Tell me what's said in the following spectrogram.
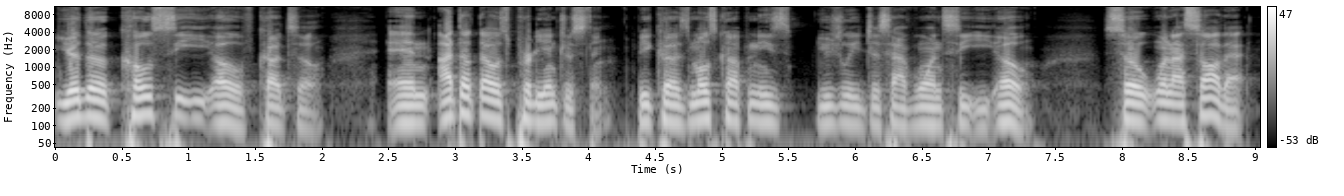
you're the co CEO of Kudzoo, and I thought that was pretty interesting because most companies usually just have one CEO. So, when I saw that,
